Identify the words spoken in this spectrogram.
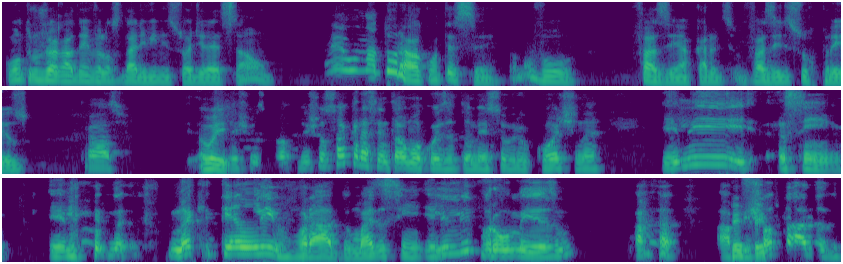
contra um jogador em velocidade vindo em sua direção, é o natural acontecer. Eu não vou fazer a cara de, fazer de surpreso. Cássio. Oi. Deixa eu, só, deixa eu só acrescentar uma coisa também sobre o Conte, né? ele, assim, ele não é que tenha livrado, mas assim, ele livrou mesmo a, a pichotada.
